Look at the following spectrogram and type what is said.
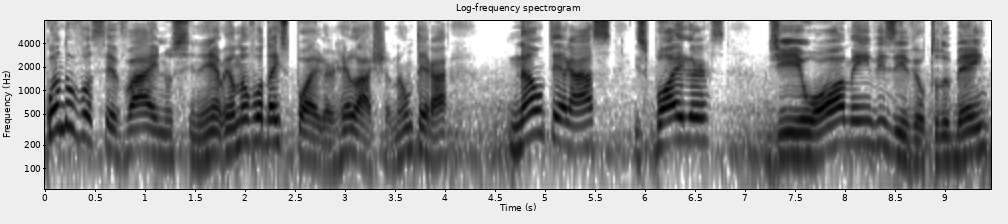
Quando você vai no cinema, eu não vou dar spoiler, relaxa, não terá não terás spoilers de O Homem Invisível, tudo bem?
